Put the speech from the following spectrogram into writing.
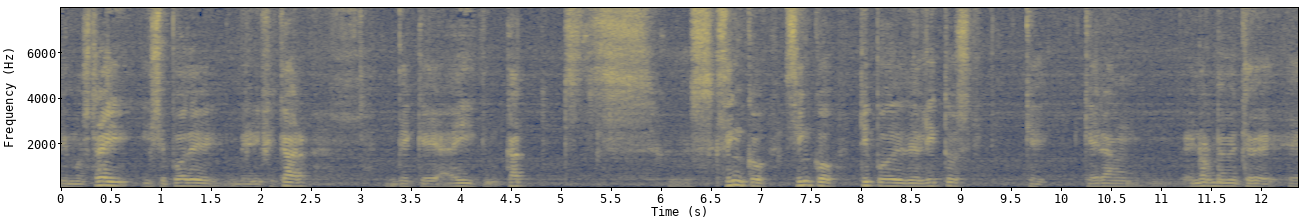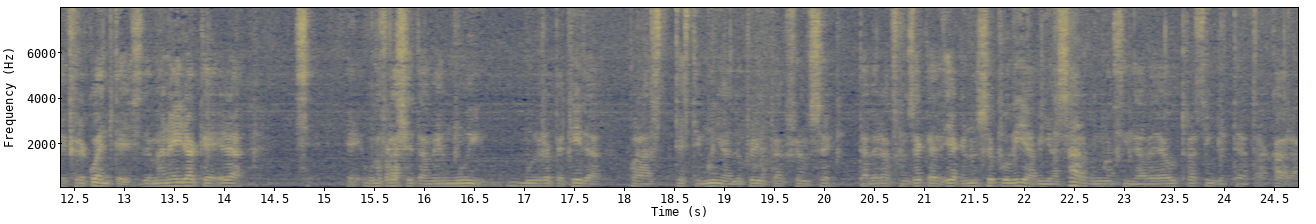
demostrei, e se pode verificar, de que hai cat, cinco, cinco tipos de delitos que, que eran enormemente eh, frecuentes, de maneira que era eh, unha frase tamén moi, moi repetida con as testemunhas do proxecto da Vera Fonseca decía que non se podía viaxar dunha cidade a outra sen que te atracaran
